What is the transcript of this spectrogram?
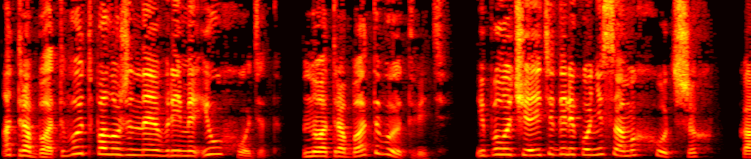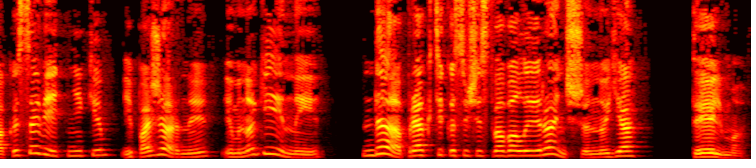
Отрабатывают положенное время и уходят. Но отрабатывают ведь. И получаете далеко не самых худших, как и советники, и пожарные, и многие иные. Да, практика существовала и раньше, но я... Тельма,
